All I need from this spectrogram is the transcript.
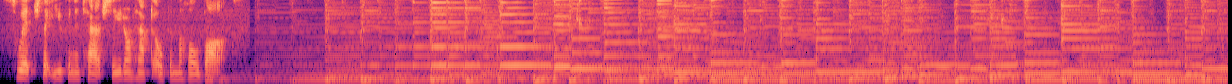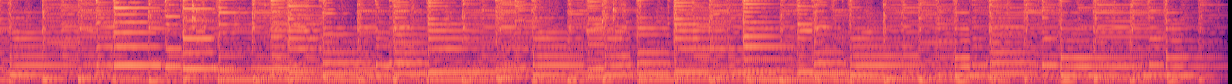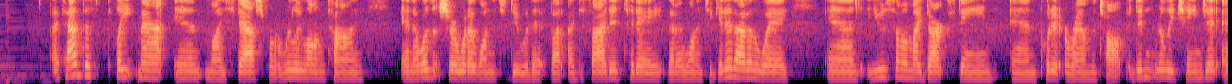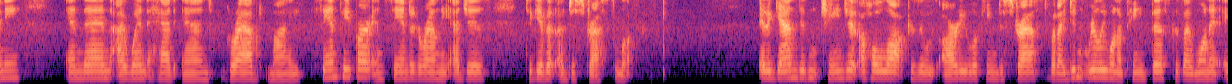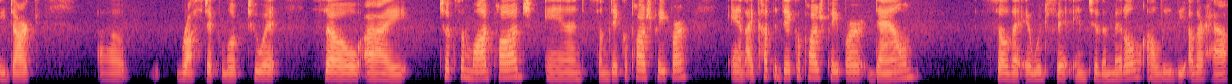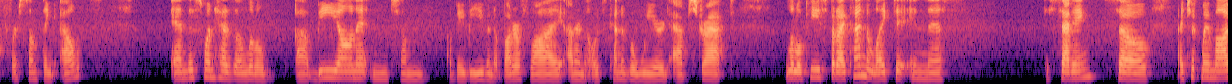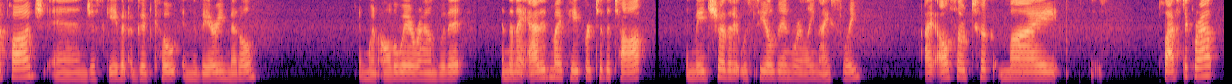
switch that you can attach so you don't have to open the whole box. I've had this plate mat in my stash for a really long time and I wasn't sure what I wanted to do with it, but I decided today that I wanted to get it out of the way and use some of my dark stain and put it around the top. It didn't really change it any, and then I went ahead and grabbed my sandpaper and sanded around the edges to give it a distressed look. It again didn't change it a whole lot because it was already looking distressed, but I didn't really want to paint this because I wanted a dark uh, rustic look to it. So I took some Mod Podge and some decoupage paper and I cut the decoupage paper down so that it would fit into the middle. I'll leave the other half for something else. And this one has a little uh, bee on it and some Uh, maybe even a butterfly. I don't know. It's kind of a weird, abstract little piece, but I kind of liked it in this setting. So I took my Mod Podge and just gave it a good coat in the very middle and went all the way around with it. And then I added my paper to the top and made sure that it was sealed in really nicely. I also took my plastic wrap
